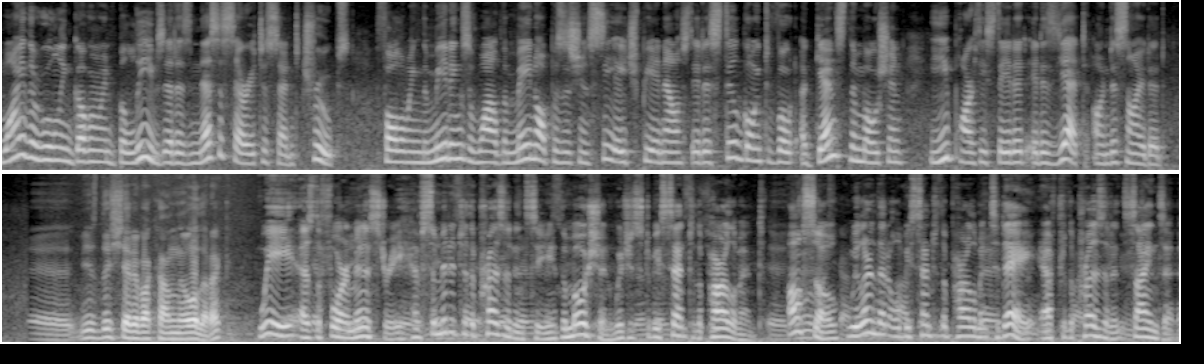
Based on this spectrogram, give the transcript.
why the ruling government believes it is necessary to send troops. Following the meetings, while the main opposition CHP announced it is still going to vote against the motion, E Party stated it is yet undecided. Biz Dışişleri Bakanlığı olarak We, as the Foreign Ministry, have submitted to the Presidency the motion which is to be sent to the Parliament. Also, we learned that it will be sent to the Parliament today after the President signs it.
